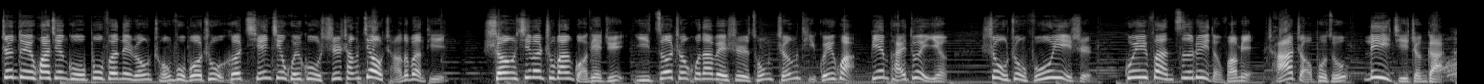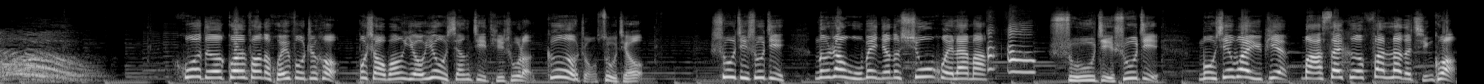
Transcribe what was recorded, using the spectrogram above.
针对《花千骨》部分内容重复播出和前情回顾时长较长的问题，省新闻出版广电局已责成湖南卫视从整体规划、编排对应、受众服务意识、规范自律等方面查找不足，立即整改。获得官方的回复之后，不少网友又相继提出了各种诉求。书记，书记，能让武媚娘的胸回来吗？书记，书记，某些外语片马赛克泛滥的情况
